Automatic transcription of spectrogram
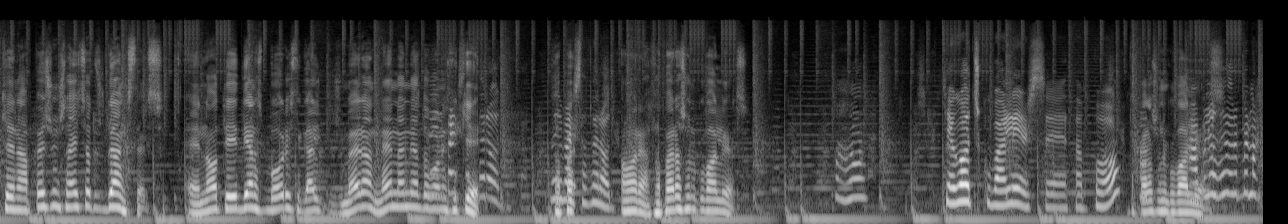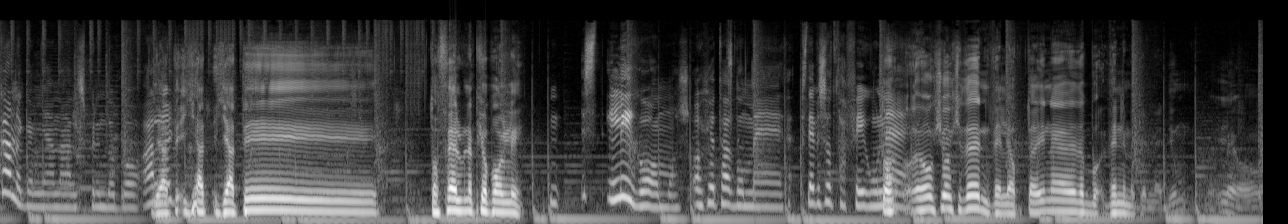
και να παίζουν στα ίσα τους Gangsters. Ενώ ότι οι Indians μπορεί στην καλή τους μέρα ναι, να είναι Δεν υπάρχει ανταγωνιστικοί. σταθερότητα. Δεν υπάρχει σταθερότητα. Ωραία, θα περάσουν οι κουβαλίες. Αχα. Και εγώ τους κουβαλίε θα πω. Θα περάσουν οι κουβαλίες. Απλώς έπρεπε να κάνω και μια ανάλυση πριν το πω. Αλλά Γιατί, για, γιατί το θέλουν πιο πολύ. Σ- Λίγο όμως. Όχι ότι θα δούμε. Πιστεύεις ότι θα φύγουν. Το, ε, όχι, όχι, δεν, δεν λέω. Το είναι, δεν, μπο- δεν είμαι και medium. Λέω ότι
